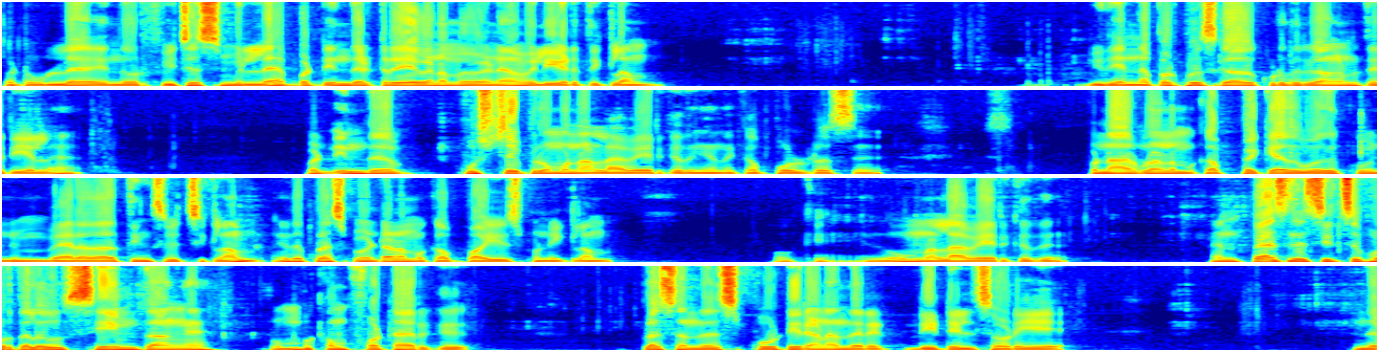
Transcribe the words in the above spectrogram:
பட் உள்ளே எந்த ஒரு ஃபீச்சர்ஸும் இல்லை. பட் இந்த ட்ரேவை நம்ம வேணால் வெளியே எடுத்துக்கலாம். இது என்ன பர்பஸ்க்காக கொடுத்துருக்காங்கன்னு தெரியல. பட் இந்த புஷ் டைப் ரொம்ப நல்லாவே இருக்குதுங்க இந்த கப் ஹோல்டர்ஸு இப்போ நார்மலாக நம்ம கப் வைக்காத போது கொஞ்சம் வேறு ஏதாவது திங்ஸ் வச்சுக்கலாம். இதை ப்ரெஸ் பண்ணிட்டால் நம்ம கப்பாக யூஸ் பண்ணிக்கலாம். ஓகே இதுவும் நல்லாவே இருக்குது. அண்ட் பேசஞ்சர் சீட்ஸை பொறுத்தளவு சேம் தாங்க. ரொம்ப கம்ஃபர்ட்டாக இருக்குது ப்ளஸ் அந்த ஸ்போர்ட்டியான அந்த ரெட் டீட்டெயில்ஸோடையே இந்த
